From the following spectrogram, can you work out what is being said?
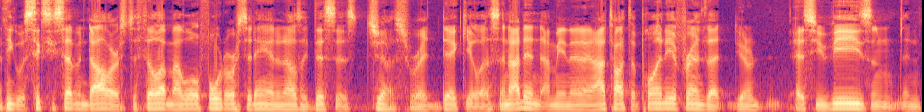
I think it was sixty seven dollars to fill up my little four door sedan, and I was like, this is just ridiculous. And I didn't. I mean, and I talked to plenty of friends that you know SUVs and and,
